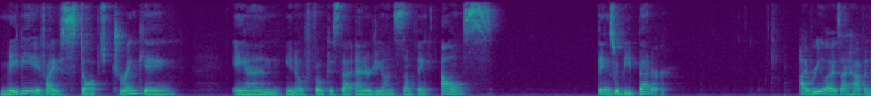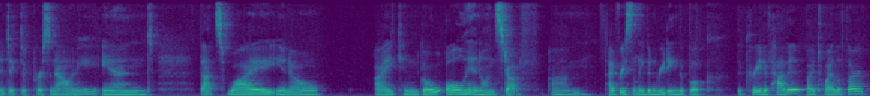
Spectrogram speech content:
Maybe if I stopped drinking and, you know, focus that energy on something else, things would be better. I realize I have an addictive personality, and that's why, you know, I can go all in on stuff. Um, I've recently been reading the book The Creative Habit by Twyla Tharp,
